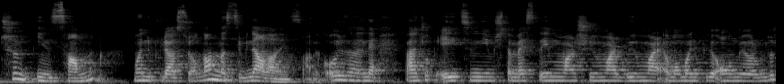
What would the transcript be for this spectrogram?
tüm insanlık manipülasyondan nasibini alan insanlık. O yüzden hani ben çok eğitimliyim işte mesleğim var, şuyum var, buyum var ama manipüle olmuyorumdur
